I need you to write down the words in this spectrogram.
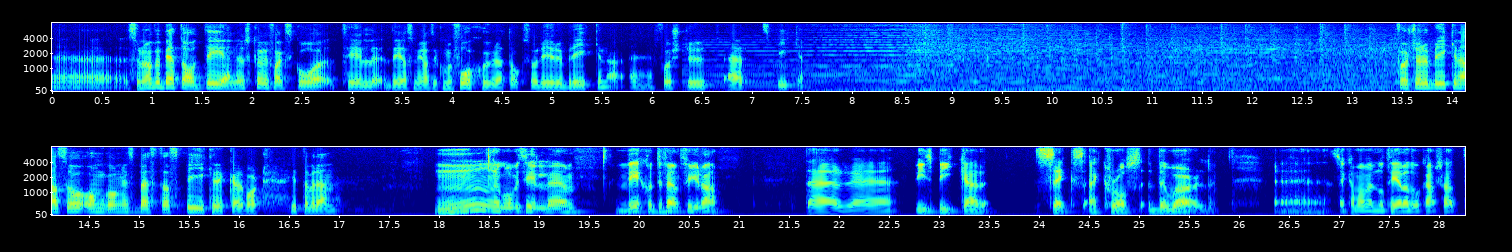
Eh, så nu har vi bett av det. Nu ska vi faktiskt gå till det som gör att vi kommer få sju rätt också. Det är rubrikerna. Eh, först ut är spiken. Första rubriken alltså, omgångens bästa spik, Rickard. Vart hittar vi den? Mm, nu går vi till eh, V75 4. Där eh, vi spikar sex across the world. Eh, sen kan man väl notera då kanske att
